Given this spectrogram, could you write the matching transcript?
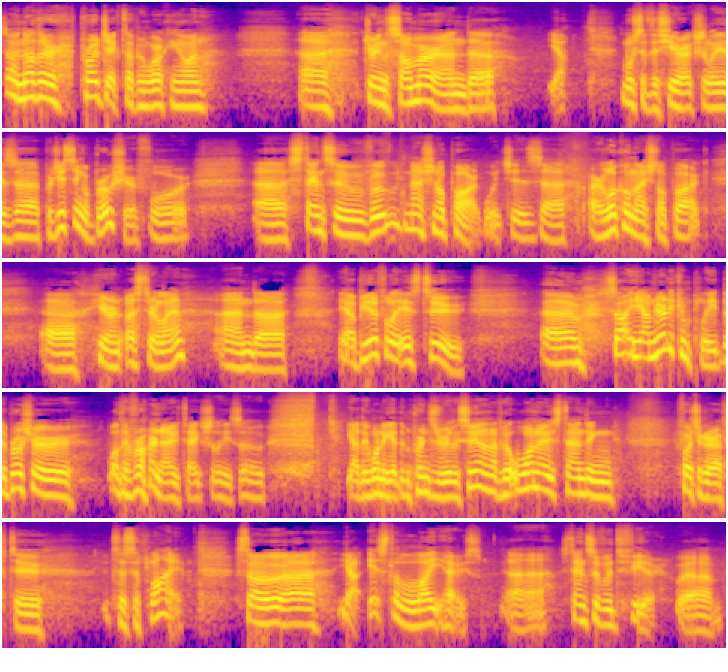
So another project I've been working on uh, during the summer and uh, yeah, most of this year actually is uh, producing a brochure for uh, Stenshuvud National Park, which is uh, our local national park uh, here in Österlen. And uh, yeah, beautiful it is too. Um, so yeah, I'm nearly complete. The brochure, well, they've run out actually. So yeah, they want to get them printed really soon. And I've got one outstanding photograph to to supply. So uh, yeah, it's the lighthouse, uh, Fyr, um,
